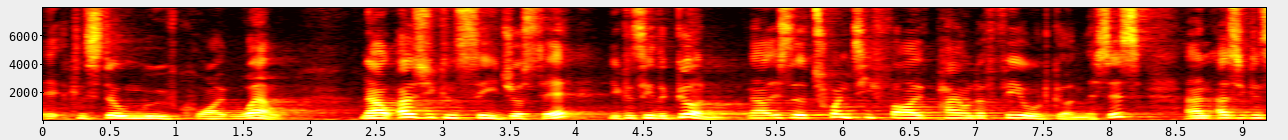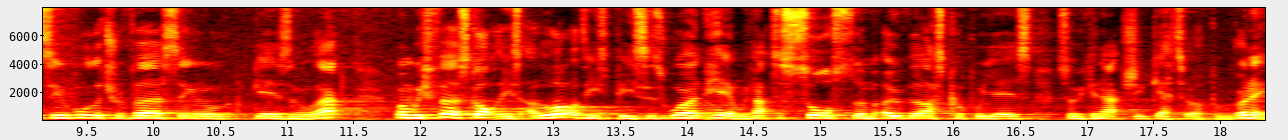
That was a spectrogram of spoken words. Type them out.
it can still move quite well. Now, as you can see just here, you can see the gun. Now, this is a 25 pounder field gun, this is, and as you can see with all the traversing and all the gears and all that, when we first got these, a lot of these pieces weren't here. We've had to source them over the last couple of years so we can actually get it up and running.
